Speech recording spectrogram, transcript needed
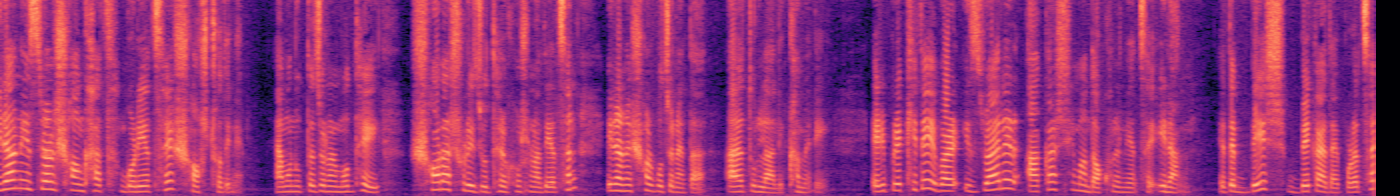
ইরান ইসরায়েল সংঘাত গড়িয়েছে ষষ্ঠ দিনে। এমন উত্তেজনার মধ্যেই সরাসরি যুদ্ধের ঘোষণা দিয়েছেন ইরানের সর্বোচ্চ নেতা আয়াতুল্লাহ আলী খামেনি। এর প্রেক্ষিতে এবার ইসরায়েলের আকাশ সীমা দখলে নিয়েছে ইরান। এতে বেশ বেকায়দায় পড়েছে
